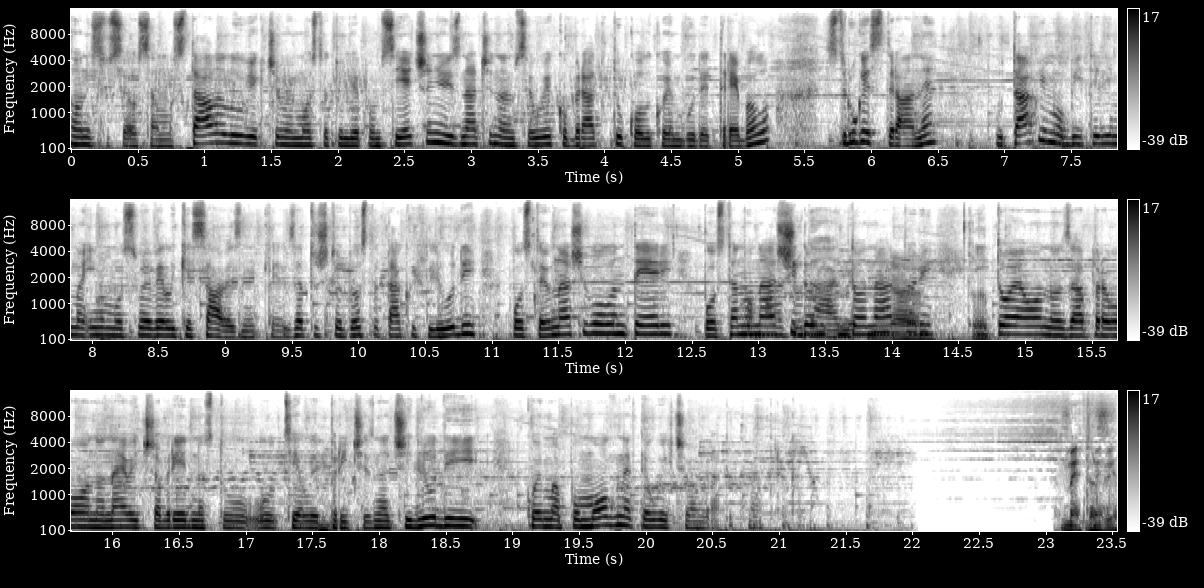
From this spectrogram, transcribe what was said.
Oni su se osamostalili, uvijek ćemo im ostati u lijepom sjećanju i znači nam se uvijek obratiti ukoliko im bude trebalo. S druge strane, u takvim obiteljima imamo svoje velike saveznike, zato što dosta takvih ljudi postaju naši volonteri, postanu Pomažu naši don- dalje. donatori Da, to- i to je ono zapravo ono najveća vrijednost u, u cijeloj priči. Znači ljudi kojima pomognete uvijek će vam vratiti natrag. Metavir.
